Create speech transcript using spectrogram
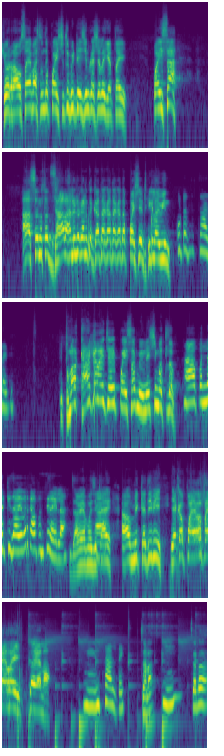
ह्यो रावसाहेब असून तर पैसे तुम्ही टेन्शन कशाला घेताय? पैसा? असं नुसतं झाड हलवलं का ना तर गाता गाता गाता पैसे ठीक लावीन. कुठं झाड आहे ते? ते तुम्हाला काय करायचे आहे? पैसा मिळण्याची मतलब. हा पण नक्की जाऊया बरं का आपण फिरायला. जाऊया म्हणजे काय? अहो, मी कधी बी एका पायावर तयार आहे जायला. हम्म चालतंय. चला. चला.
